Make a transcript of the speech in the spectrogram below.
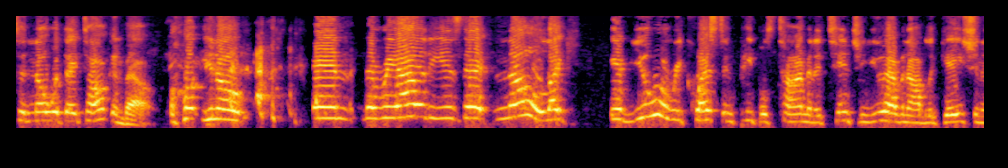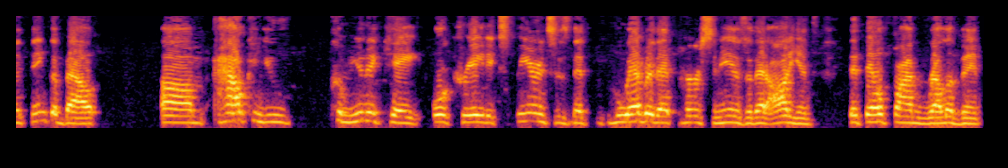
to know what they're talking about you know and the reality is that no like if you are requesting people's time and attention you have an obligation to think about um, how can you communicate or create experiences that whoever that person is or that audience that they'll find relevant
